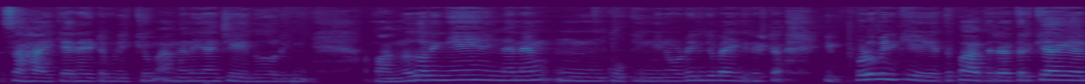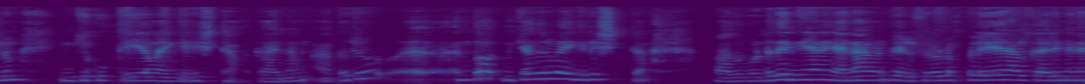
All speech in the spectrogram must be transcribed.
സഹായിക്കാനായിട്ട് വിളിക്കും. അങ്ങനെ ഞാൻ ചെയ്തു തുടങ്ങി. അപ്പോൾ അന്ന് തുടങ്ങി ഇങ്ങനെ കുക്കിങ്ങിനോട് എനിക്ക് ഭയങ്കര ഇഷ്ടമാണ് ഇപ്പോഴും എനിക്ക് ഏത് പാതിരാത്രിക്കായാലും എനിക്ക് കുക്ക് ചെയ്യാൻ ഭയങ്കര ഇഷ്ടമാണ് കാരണം അതൊരു എന്തോ എനിക്കതൊരു ഭയങ്കര ഇഷ്ടമാണ് അപ്പോൾ അതുകൊണ്ട് തന്നെയാണ് ഞാൻ ആ ഗൾഫിലുള്ളപ്പോഴേ ആൾക്കാരിങ്ങനെ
